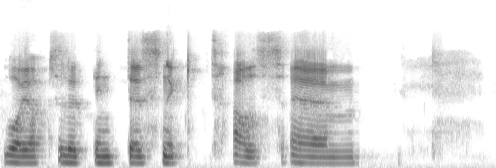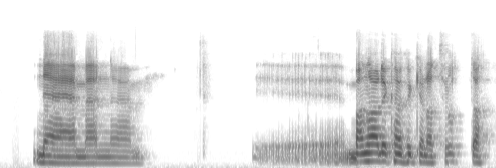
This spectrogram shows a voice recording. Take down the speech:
var ju absolut inte snyggt alls. Um, nej, men um, man hade kanske kunnat trott att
